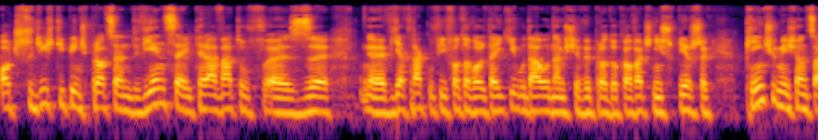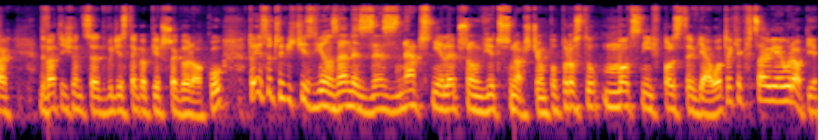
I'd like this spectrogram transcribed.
O 35% więcej terawatów e, z e, wiatraków i fotowoltaiki udało nam się wyprodukować niż w pierwszych pięciu miesiącach 2020 2021 roku. To jest oczywiście związane ze znacznie lepszą wietrznością. Po prostu mocniej w Polsce wiało, tak jak w całej Europie.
